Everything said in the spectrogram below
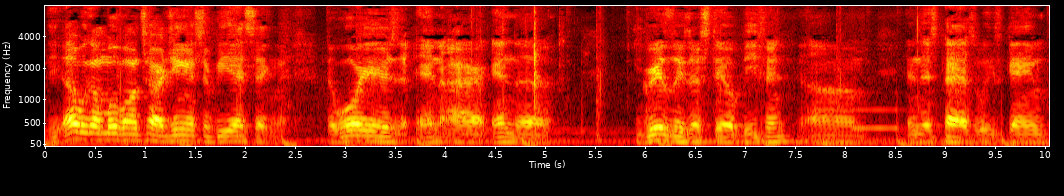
the oh we're gonna move on to our genius or BS segment. The Warriors and our and the Grizzlies are still beefing. Um, in this past week's game,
